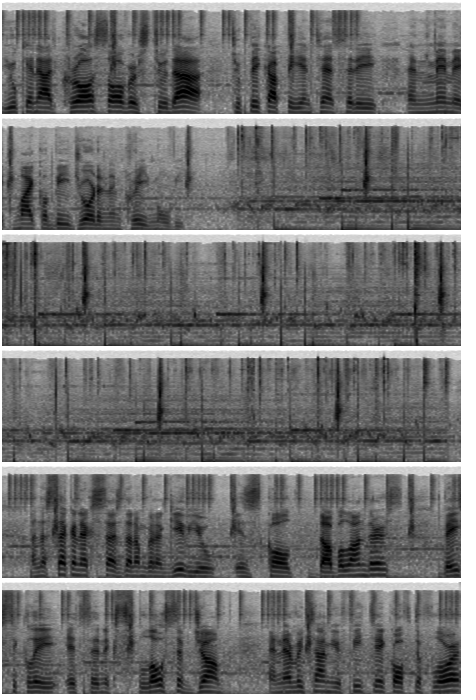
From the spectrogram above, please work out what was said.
you can add crossovers to that to pick up the intensity and mimic Michael B. Jordan and Creed movie. The second exercise that I'm gonna give you is called double unders. Basically, it's an explosive jump and every time your feet take off the floor,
